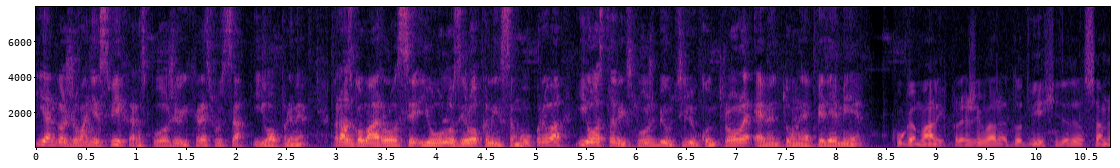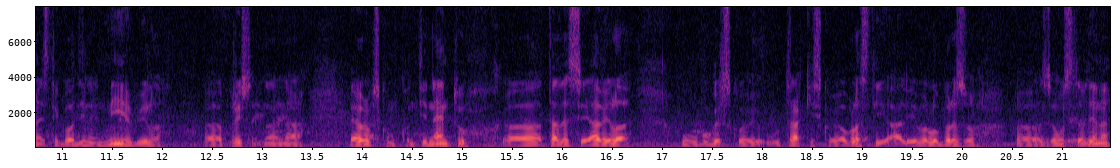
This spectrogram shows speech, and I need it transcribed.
i angažovanje svih raspoloživih resursa i opreme. Razgovaralo se i o ulozi lokalnih samouprava i ostalih službi u cilju kontrole eventualne epidemije. Kuga malih preživara do 2018. godine nije bila prisutna na evropskom kontinentu. Tada se javila u Bugarskoj, u Trakijskoj oblasti, ali je vrlo brzo zaustavljena,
